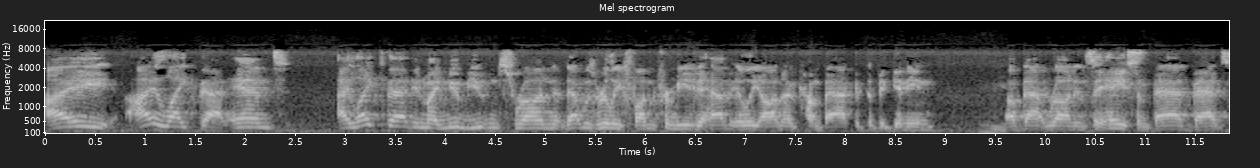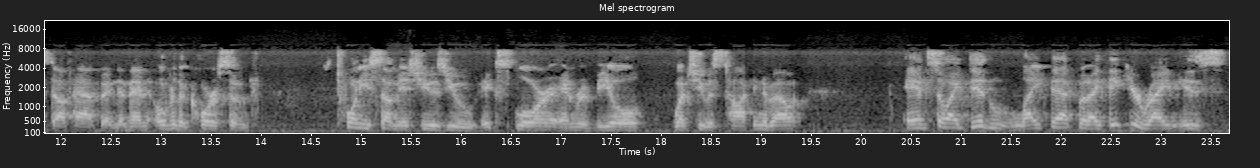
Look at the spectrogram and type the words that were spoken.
I, I like that. And I liked that in my New Mutants run. That was really fun for me to have Illyana come back at the beginning mm. of that run and say, "Hey, some bad, bad stuff happened," and then over the course of twenty some issues, you explore and reveal what she was talking about. And so I did like that, but I think you're right. Is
